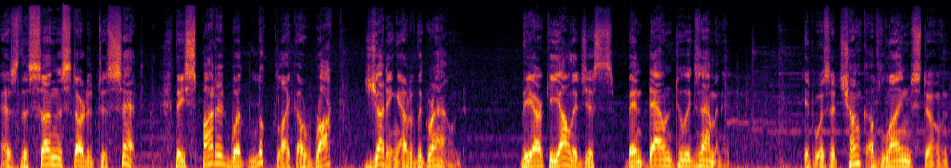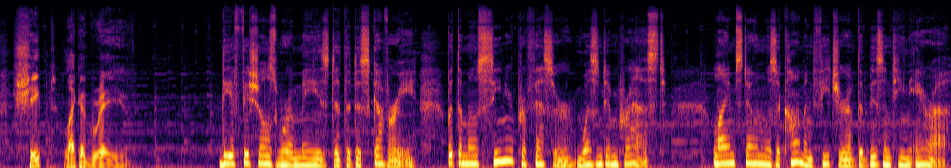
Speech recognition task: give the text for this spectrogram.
As the sun started to set, they spotted what looked like a rock jutting out of the ground. The archaeologists bent down to examine it. It was a chunk of limestone shaped like a grave. The officials were amazed at the discovery, but the most senior professor wasn't impressed. Limestone was a common feature of the Byzantine era.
